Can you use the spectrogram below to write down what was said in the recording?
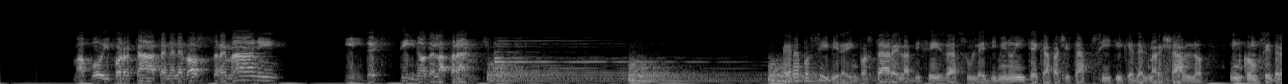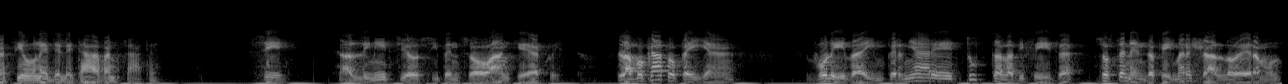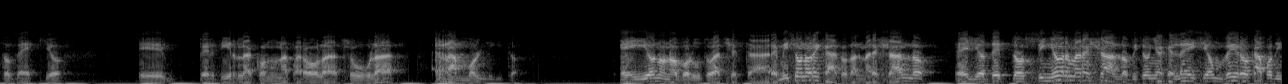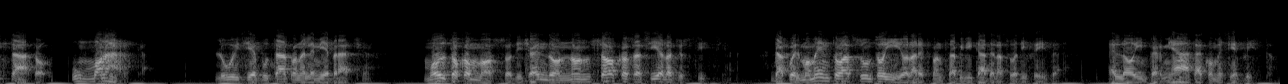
ma voi portate nelle vostre mani il destino della Francia. Era possibile impostare la difesa sulle diminuite capacità psichiche del maresciallo in considerazione dell'età avanzata? Sì, all'inizio si pensò anche a questo. L'avvocato Payan voleva imperniare tutta la difesa sostenendo che il maresciallo era molto vecchio e, per dirla con una parola sola, rammollito. E io non ho voluto accettare. Mi sono recato dal maresciallo e gli ho detto, signor maresciallo, bisogna che lei sia un vero capo di Stato, un monarca. Lui si è buttato nelle mie braccia, molto commosso, dicendo non so cosa sia la giustizia. Da quel momento ho assunto io la responsabilità della sua difesa e l'ho imperniata come si è visto.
